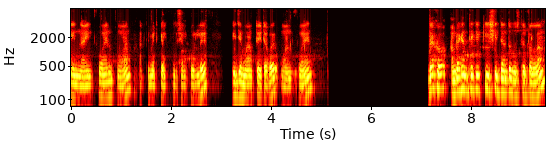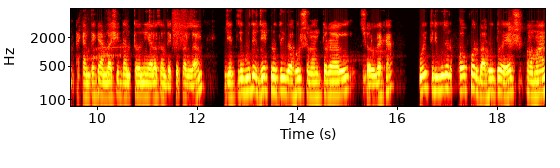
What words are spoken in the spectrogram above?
এই nine point one ultimate calculation করলে এই যে মানটা এটা হয় ওয়ান পয়েন্ট দেখো, আমরা এখান থেকে কি সিদ্ধান্ত বুঝতে পারলাম? এখান থেকে আমরা সিদ্ধান্ত নিয়ে আলোচনা দেখতে পারলাম। যে ত্রিভুজের যে কোনো দুই বাহুর সমান্তরাল সরলরেখা, ওই ত্রিভুজের অপর বাহুদ্বয়ের সমান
